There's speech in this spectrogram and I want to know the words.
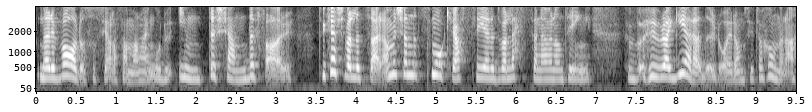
när det var då sociala sammanhang och du inte kände för du kanske var lite så här, ja men kände lite småkrasslig eller du var ledsen över någonting. Hur, hur agerade du då i de situationerna?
